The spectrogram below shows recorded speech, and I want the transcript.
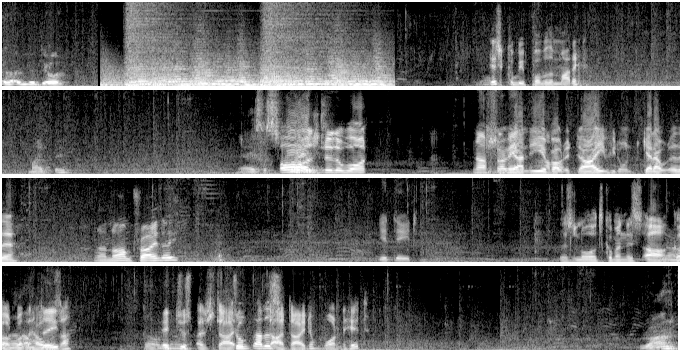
How you doing? This could be problematic. Might be. Yeah, it's a Oh, there's another one. No, Sorry, Andy, you're I'm about to die if you don't get out of there. I know I'm trying to. You did. There's loads coming this. Oh No, god, no, what the I'm hell deep. was that? Oh, It no. just I just died. jumped at us. I died in one hit. Run!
